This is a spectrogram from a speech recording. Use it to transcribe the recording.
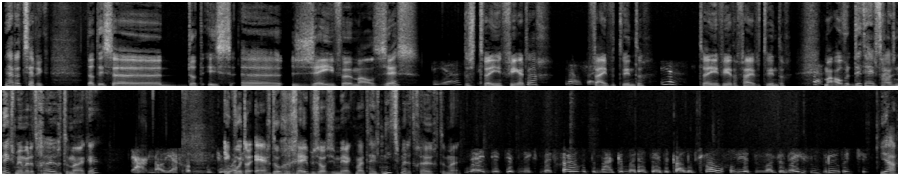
Ja, dat zeg ik. Dat is, eh dat is eh 7 maal 6. Ja, Dat is 42. nou, vijf. 25. Ja. 42, 25. Ja. Maar over, dit heeft trouwens niks meer met het geheugen te maken, hè? Ja, nou ja, moet je Ik word er erg door gegrepen, zoals je merkt, maar het heeft niets met het geheugen te maken. Nee, dit heeft niks met geheugen te maken, maar dat heb ik al op school geleerd. Dat was een ezelbruggetje. Ja,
